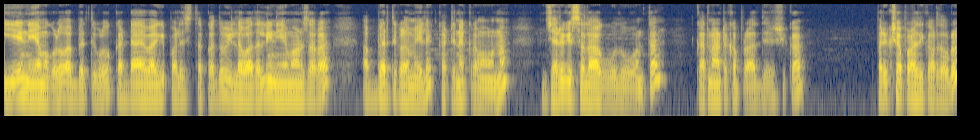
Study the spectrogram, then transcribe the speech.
ಇ ಎ ನಿಯಮಗಳು ಅಭ್ಯರ್ಥಿಗಳು ಕಡ್ಡಾಯವಾಗಿ ಪಾಲಿಸತಕ್ಕದ್ದು ಇಲ್ಲವಾದಲ್ಲಿ ನಿಯಮಾನುಸಾರ ಅಭ್ಯರ್ಥಿಗಳ ಮೇಲೆ ಕಠಿಣ ಕ್ರಮವನ್ನು ಜರುಗಿಸಲಾಗುವುದು ಅಂತ ಕರ್ನಾಟಕ ಪ್ರಾದೇಶಿಕ ಪರೀಕ್ಷಾ ಪ್ರಾಧಿಕಾರದವರು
